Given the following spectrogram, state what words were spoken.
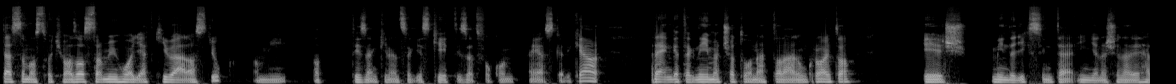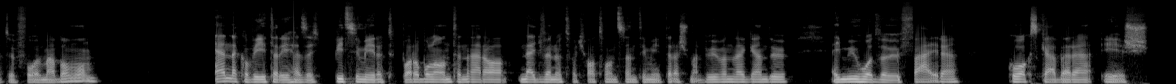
Teszem azt, hogyha az Astra műholdját kiválasztjuk, ami a 19,2 fokon helyezkedik el, rengeteg német csatornát találunk rajta, és mindegyik szinte ingyenesen elérhető formában van. Ennek a vételéhez egy pici méretű parabola antennára 45 vagy 60 cm-es már bőven legendő, egy műholdvevő fájre, coax kábelre, és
